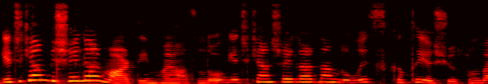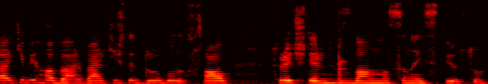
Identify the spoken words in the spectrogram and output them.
geciken bir şeyler var diyeyim hayatında. O geciken şeylerden dolayı sıkıntı yaşıyorsun. Belki bir haber, belki işte duygusal süreçlerin hızlanmasını istiyorsun.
